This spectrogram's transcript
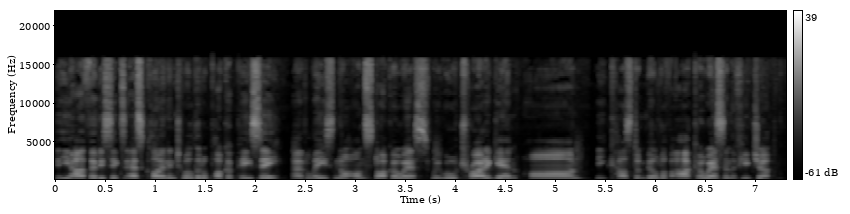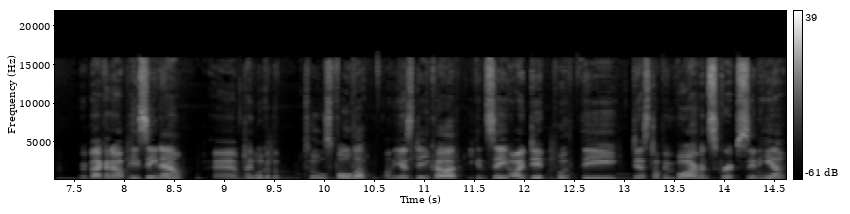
the R36S clone into a little pocket PC, at least not on stock OS. We will try it again on the custom build of ArkOS in the future. We're back on our PC now, and we'll take a look at the tools folder on the SD card. You can see I did put the desktop environment scripts in here,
